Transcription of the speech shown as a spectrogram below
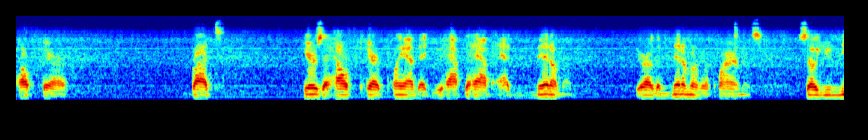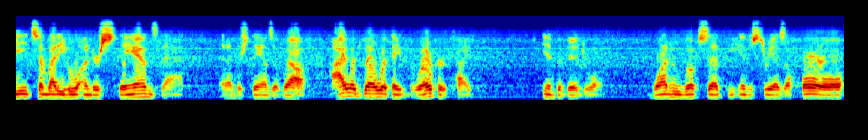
health care, but here's a health care plan that you have to have at minimum. Here are the minimum requirements. So you need somebody who understands that and understands it well. I would go with a broker type individual, one who looks at the industry as a whole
